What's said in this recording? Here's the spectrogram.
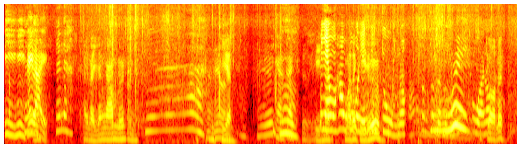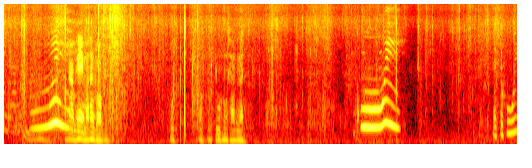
นี่นี่ให้ไรนี่แหละอะไรยังงามเลยนี่เนี่ยเทียนเฮ้ยยังไงเฉยเป็นยังเฮามาก็ตะบ่เห็กี้นเด้อจุ่มๆเนาะจุ่มๆแบบนี้หัวยอเนาะดเลยงามแห้งมาทั้งดอกนี่อุ๊ยดอกจูบทั้งสาวเดือนคุยเดี๋ยวจะคุย อุ้ย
